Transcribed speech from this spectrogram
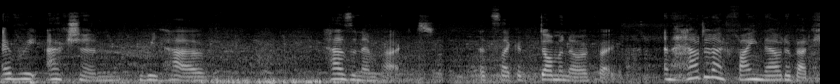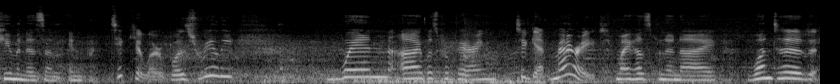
every action we have has an impact. It's like a domino effect. And how did I find out about humanism in particular was really when I was preparing to get married. My husband and I wanted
